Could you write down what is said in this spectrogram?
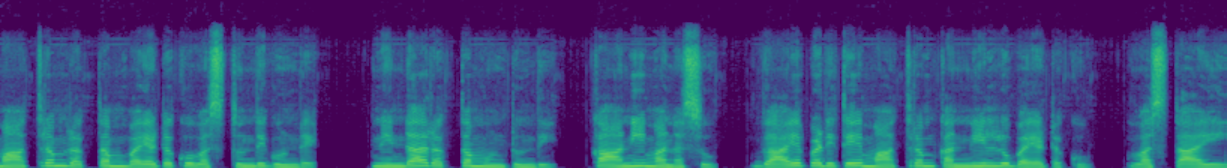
మాత్రం రక్తం బయటకు వస్తుంది గుండె. నిండా రక్తం ఉంటుంది. కానీ మనసు గాయపడితే మాత్రం కన్నీళ్ళు బయటకు వస్తాయి.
